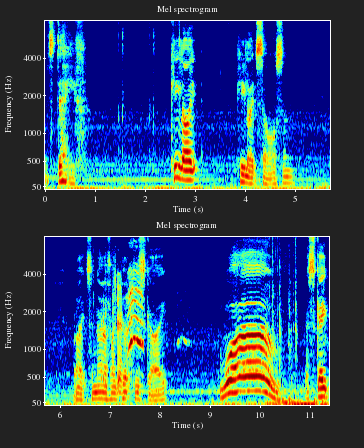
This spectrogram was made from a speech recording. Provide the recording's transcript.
it's Dave. Keylight. Keylight's so awesome. Right, so now if I put this guy. Whoa! Escape.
